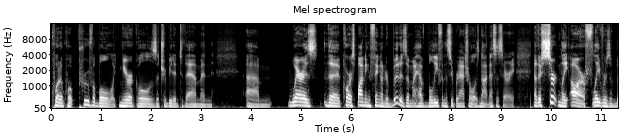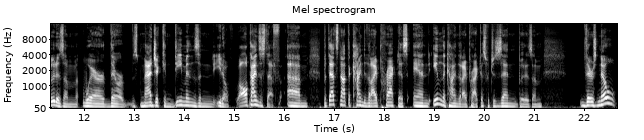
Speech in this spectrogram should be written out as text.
quote unquote provable like miracles attributed to them and um, whereas the corresponding thing under buddhism i have belief in the supernatural is not necessary. Now there certainly are flavors of buddhism where there are magic and demons and you know all kinds of stuff. Um, but that's not the kind that i practice and in the kind that i practice which is zen buddhism there's no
